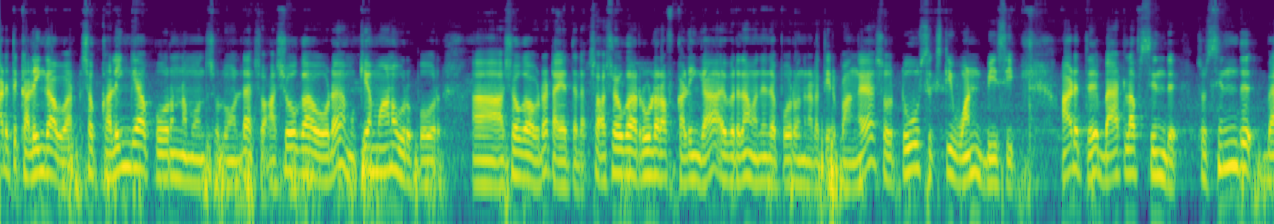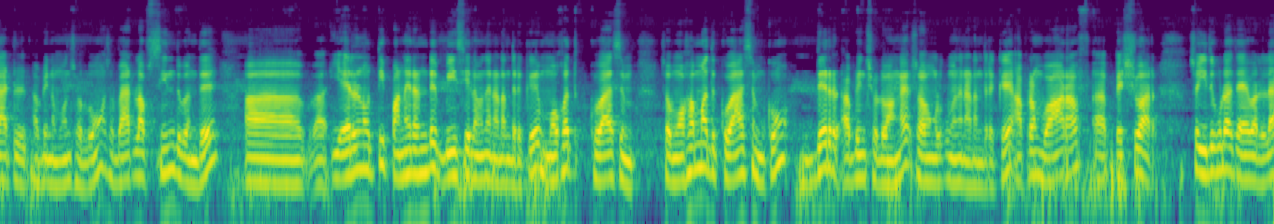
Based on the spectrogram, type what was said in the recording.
அடுத்து கலிங்கா வார் ஸோ கலிங்கா போர்னு நம்ம வந்து சொல்லுவோம்ல. ஸோ அசோகாவோட முக்கியமான ஒரு போர் அசோகாவோட டயத்தில் so Ashoka ruler of Kalinga இவர் தான் வந்து இந்த போர் வந்து நடத்தியிருப்பாங்க. So two sixty one BC அடுத்து battle of Sindhu so Sindhu battle அப்படின்னு நம்ம வந்து சொல்லுவோம். ஸோ பேட்டில் ஆஃப் சிந்து வந்து எழுநூற்றி பன்னிரெண்டு பிசியில் வந்து நடந்திருக்கு. மொஹத் குவாசிம் ஸோ முகமது குவாசிம்க்கும் திர் அப்படின்னு சொல்லுவாங்க. ஸோ அவங்களுக்கும் வந்து நடந்திருக்கு. அப்புறம் வார் ஆஃப் பெஷ்வார் ஸோ இது கூட தேவையில்ல.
